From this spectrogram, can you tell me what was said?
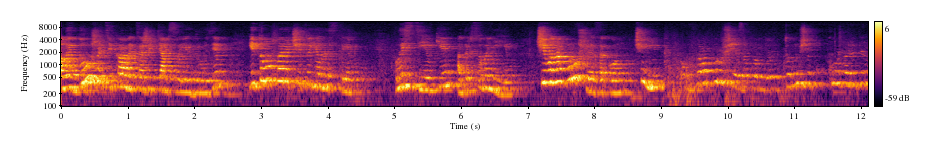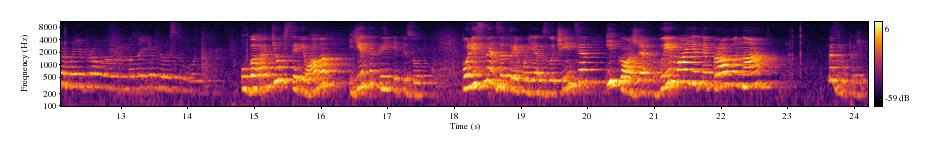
Але дуже цікавиться життям своїх друзів і тому перечитує листи, листівки, адресовані їм. Чи вона порушує закон, чи ні? Вона порушує закон, тому що кожна людина має право на таємне листування. У багатьох серіалах є такий епізод. Полісмен затримує злочинця і каже: ви маєте право на без рук кажіть.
